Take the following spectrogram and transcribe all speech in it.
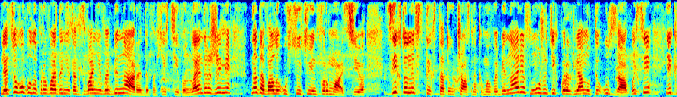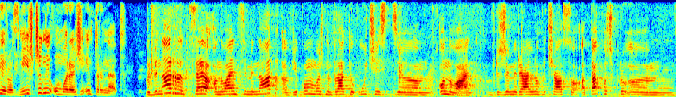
Для цього були проведені так звані вебінари, де фахівці в онлайн режимі надавали усю цю інформацію. Ті, хто не встиг стати учасниками вебінарів, можуть їх переглянути у записі, який розміщений у мережі інтернет. Вебінар це онлайн-семінар, в якому можна брати участь е, онлайн в режимі реального часу, а також про- ем,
